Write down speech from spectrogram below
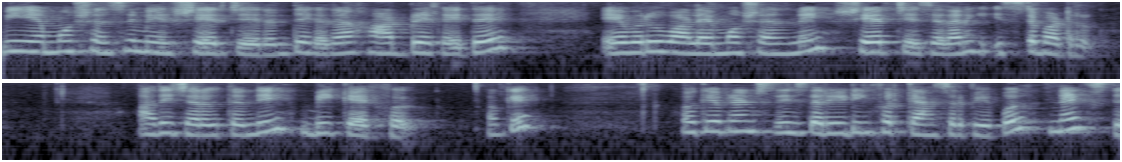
మీ ఎమోషన్స్ని మీరు షేర్ చేయరు. అంతే కదా? హార్ట్ బ్రేక్ అయితే ఎవరు వాళ్ళ ఎమోషన్స్ని షేర్ చేసేదానికి ఇష్టపడరు. అది జరుగుతుంది. Be careful. Okay? Okay friends this the reading for Cancer people. Next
